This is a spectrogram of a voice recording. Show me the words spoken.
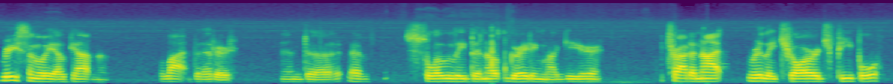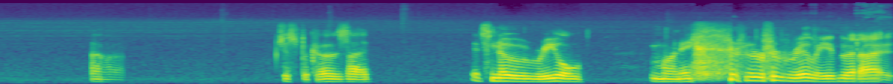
recently, I've gotten a lot better, and uh, I've slowly been upgrading my gear. Try to not really charge people, uh, just because I, it's no real money, really that Right. I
